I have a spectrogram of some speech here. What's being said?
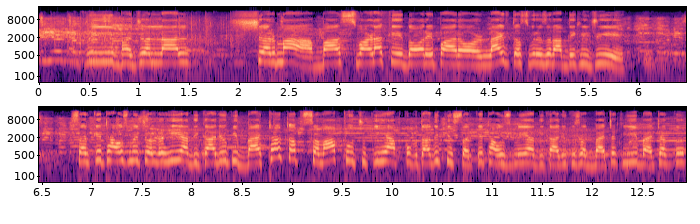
भजन लाल शर्मा बांसवाड़ा के दौरे पर और लाइव तस्वीरें जरा आप देख लीजिए। सर्किट हाउस में चल रही अधिकारियों की बैठक अब समाप्त हो चुकी है। आपको बता दें कि सर्किट हाउस में अधिकारियों के साथ बैठक ली बैठक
